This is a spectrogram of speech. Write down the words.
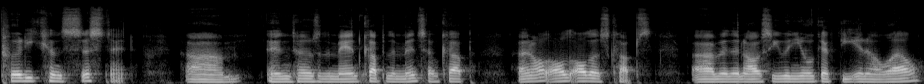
pretty consistent um, in terms of the Mann Cup and the Minto Cup and all all, all those cups. Um, and then obviously when you look at the NLL,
